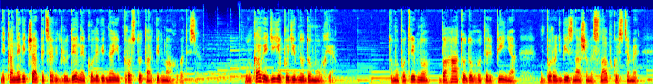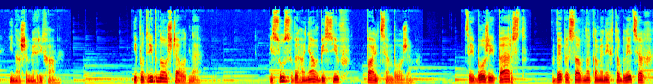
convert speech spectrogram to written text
яка не відчепиться від людини, коли від неї просто так відмахуватися. Лукавий діє подібно до мухи, тому потрібно багато довготерпіння в боротьбі з нашими слабкостями і нашими гріхами. І потрібно ще одне Ісус виганяв бісів пальцем Божим. Цей Божий перст виписав на кам'яних таблицях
